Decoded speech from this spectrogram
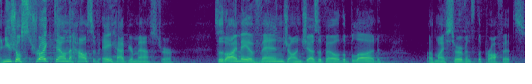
And you shall strike down the house of Ahab your master, so that I may avenge on Jezebel the blood of my servants the prophets,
